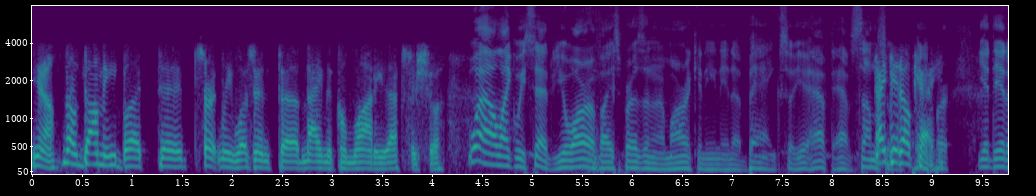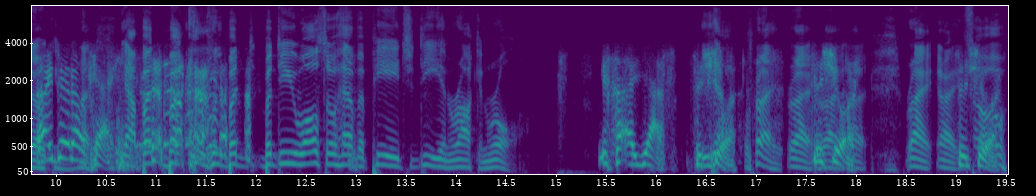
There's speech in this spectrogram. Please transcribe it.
you know, no dummy, but uh, it certainly wasn't uh, magna cum laude. That's for sure. Well, like we said, you are a vice president of marketing in a bank, so you have to have some. I did of okay. paper. You did okay. I okay. did but- okay. yeah, but but but but do you also have a PhD in rock and roll? yes, for sure. Yeah, right, right, For right, sure. right, right, right. For so sure.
